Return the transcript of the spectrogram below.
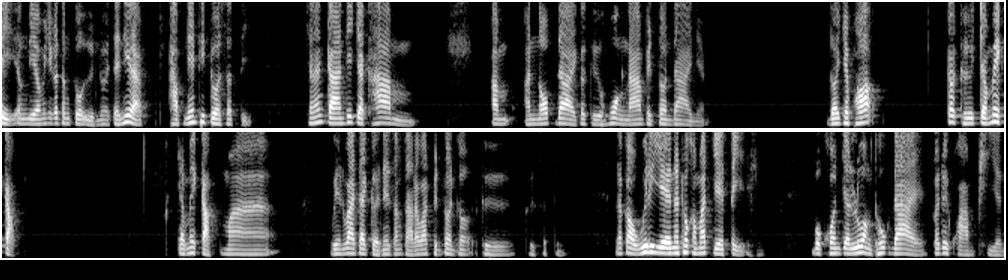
ติอย่างเดียวไม่ใช่ก็ต้องตัวอื่นด้วย แต่นี่แหละขับเน้นที่ตัวสติ ฉะนั้นการที่จะข้ามอันนบได้ก็คือห่วงน้ำเป็นต้นได้เนี่ยโดยเฉพาะก็คือจะไม่กลับ จะไม่กลับมาเวียนว่ายตายเกิดในสังสารวัฏเป็นต้นก็คือคือสติ แล้วก็วิริเยนะทุกขมัจเจติ บุคคลจะล่วงทุกข์ได้ก็ด้วยความเพียร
